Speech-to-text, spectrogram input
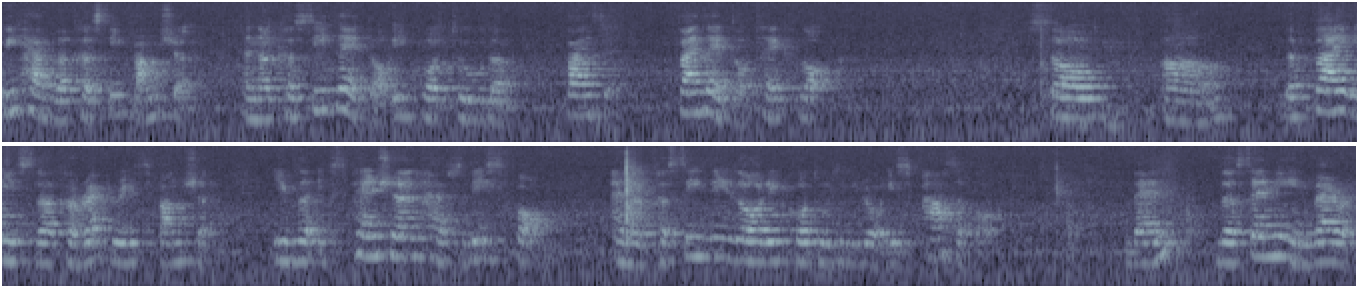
We have the Cauchy function, and the Cauchy-Zeidel equal to the phi Zeidel take log. So uh, the phi is the characteristic function. If the expansion has this form and the Cauchy 0 equal to 0 is possible, then the semi-invariant,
